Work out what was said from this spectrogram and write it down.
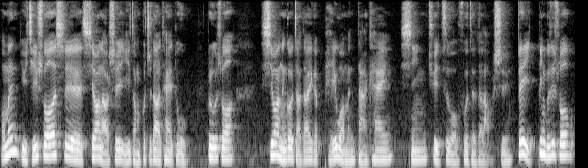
我们与其说是希望老师以一种不知道的态度，不如说希望能够找到一个陪我们打开心去自我负责的老师。所以，并不是说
